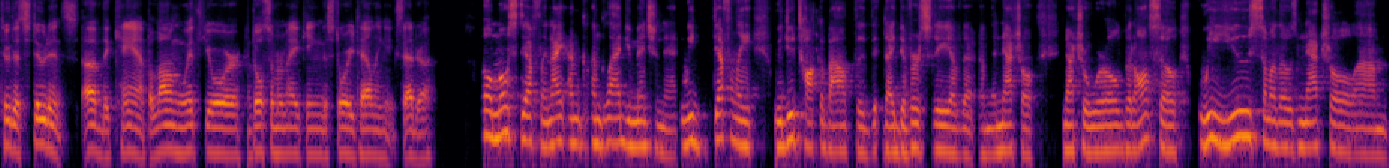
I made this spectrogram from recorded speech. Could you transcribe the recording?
to the students of the camp along with your dulcimer making the storytelling etc Oh, most definitely. And I, am I'm, I'm glad you mentioned that. We definitely we do talk about the, the diversity of the of the natural natural world, but also we use some of those natural um,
